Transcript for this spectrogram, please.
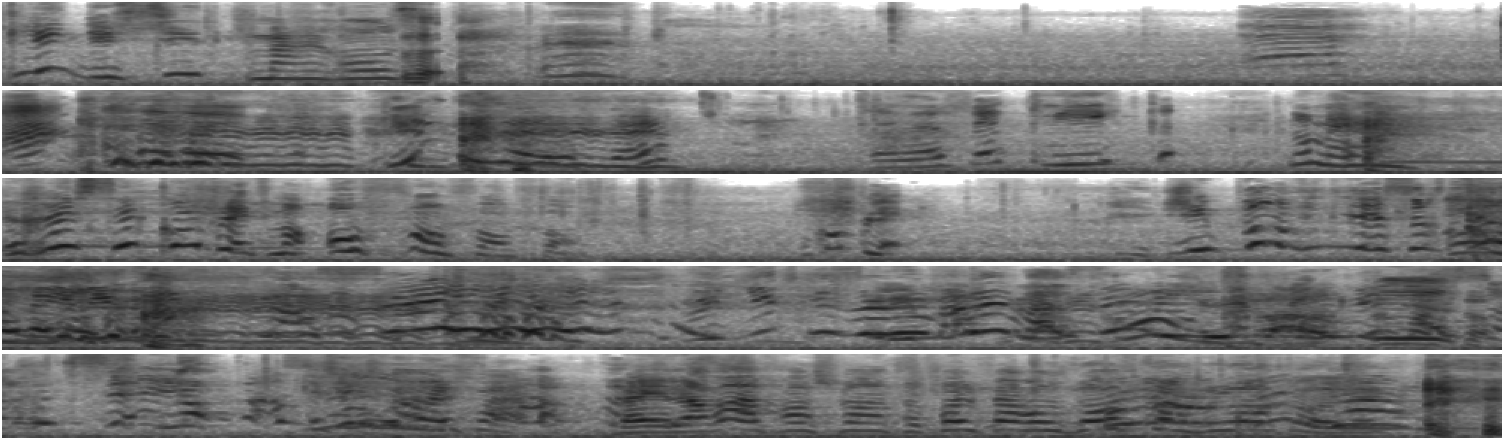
Clique dessus, Marie-Rose. Qu'est-ce que j'avais fait? J'avais fait clic. Non mais restez complètement au fond, au fond, au fond. Complet. J'ai pas envie de la sortir. mais qu'est-ce que ça faire J'ai pas envie de la sortir. Non, c'est juste le faire? Ben Laurent, franchement, tu vas pas le faire aux autres, vas vouloir toi, là.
